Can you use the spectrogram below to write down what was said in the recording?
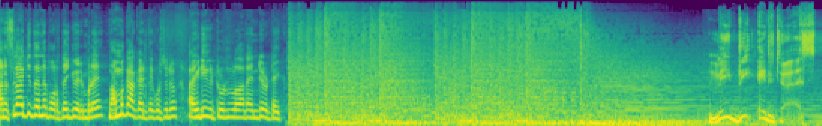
മനസ്സിലാക്കി തന്നെ പുറത്തേക്ക് വരുമ്പോഴേ നമുക്ക് ആ കാര്യത്തെക്കുറിച്ചൊരു ഐഡിയ കിട്ടുമെന്നുള്ളതാണ് എന്റെ ഒരു ടേക്ക്. Meet the editors.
